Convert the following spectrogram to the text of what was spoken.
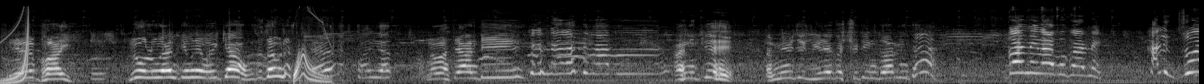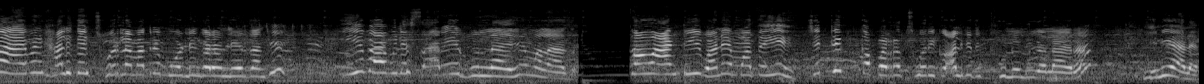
ए भाइ यो लुगा नि तिम्रो हो क्या हुन्छ जाऊ न ए, भाइ यार। नमस्ते आन्टी। अनि के? म्युजिक भिडियोको सुटिङ गर्ने त? गर्ने बाबु गर्ने। खालि जो आए पनि खालि त्यही छोरीलाई मात्रै मोडलिङ गराउन लिएर जान्थे। यी बाबुले साह्रै है मलाई आज। आन्टी भने म त यी चिटिक्क परेर छोरीको अलिकति ठुलो लुगा लाएर हिँडिहालेँ।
